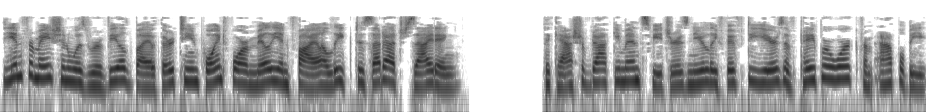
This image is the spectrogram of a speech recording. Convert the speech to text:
The information was revealed by a 13.4 million file leak to Süddeutsche Zeitung. The cache of documents features nearly 50 years of paperwork from Appleby,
